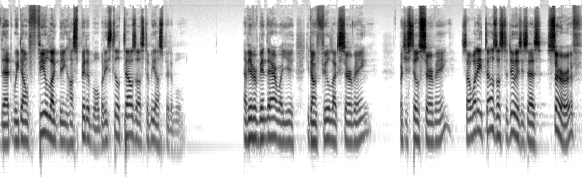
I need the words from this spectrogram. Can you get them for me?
that we don't feel like being hospitable, but he still tells us to be hospitable. Have you ever been there where you, you don't feel like serving, but you're still serving? So, what he tells us to do is he says, serve,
